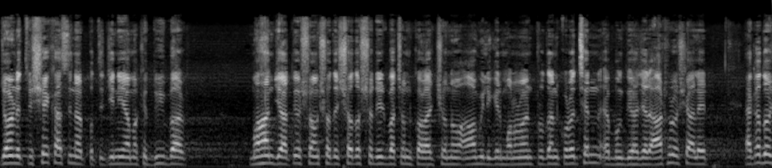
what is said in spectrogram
জননেত্রী শেখ হাসিনার প্রতি যিনি আমাকে দুইবার মহান জাতীয় সংসদের সদস্য নির্বাচন করার জন্য আওয়ামী লীগের মনোনয়ন প্রদান করেছেন এবং দু হাজার আঠারো সালের একাদশ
